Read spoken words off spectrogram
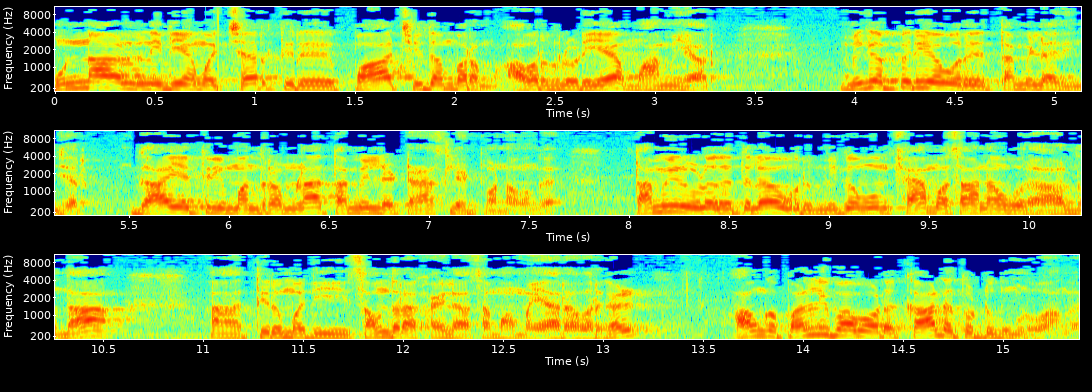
முன்னாள் நிதியமைச்சர் திரு ப. சிதம்பரம் அவர்களுடைய மாமியார். மிகப்பெரிய ஒரு தமிழ் அறிஞர். காயத்ரி மந்திரம்னா தமிழில் டிரான்ஸ்லேட் பண்ணவங்க. தமிழ் உலகத்தில் ஒரு மிகவும் ஃபேமஸான ஒரு ஆள் தான் திருமதி சவுந்தரா கைலாசம் அம்மையார் அவர்கள். அவங்க பழனி பாபாவோட காலை தொட்டு கும்பிடுவாங்க.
